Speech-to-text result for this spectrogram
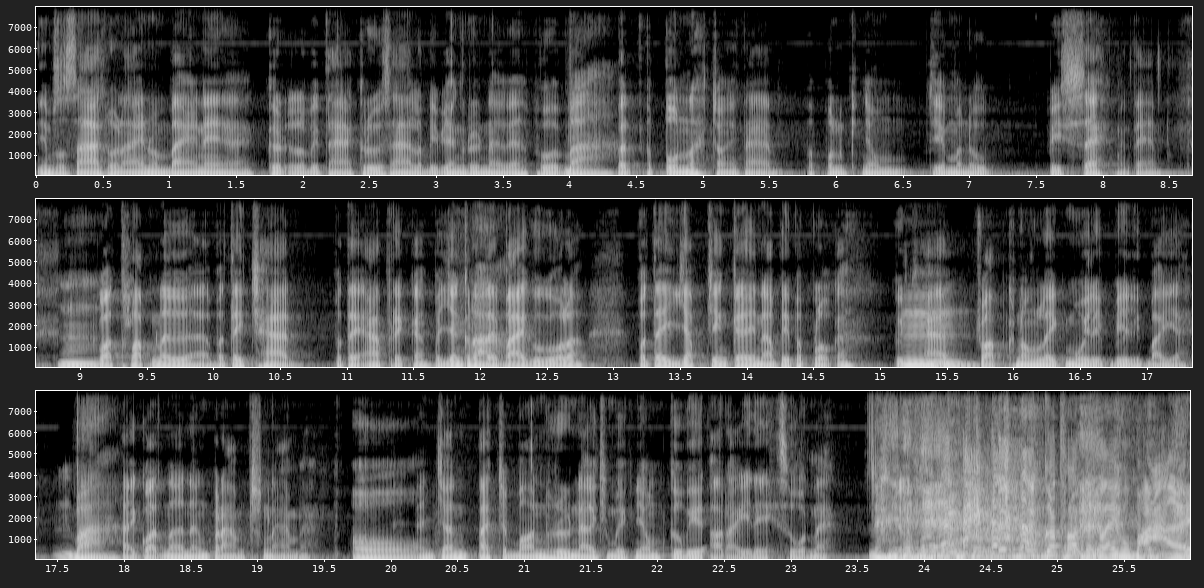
ខ្ញុំសរសើរខ្លួនឯងមិនបែរទេគឺរបៀបថាគ្រួសាររបៀបយ៉ាងរស់នៅហ៎ព្រោះបាទពិតប្រពន្ធណាចង់និយាយថាប្រពន្ធខ្ញុំជាមនុស្សពិសេសមែនតើគាត់ធ្លាប់នៅប្រទេសឆាតប្រទេសអាហ្វ្រិកហ៎បើយើងគ្រាន់តែបាទវាយ Google ហ៎ប្រទេសយ៉ាប់ជាងគេនៅពេលប្រប្លុកហ៎ គឺគឺខាត drop ក្នុងលេខ1លេខ2លេខ3ហ៎បាទហើយគាត់នៅហ្នឹង5ឆ្នាំហ៎អូអញ្ចឹងបច្ចុប្បន្នឬនៅជាមួយខ្ញុំគឺវាអត់អីទេសួនណាស់គាត់ថតនៅកន្លែងពិបាកហើយ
